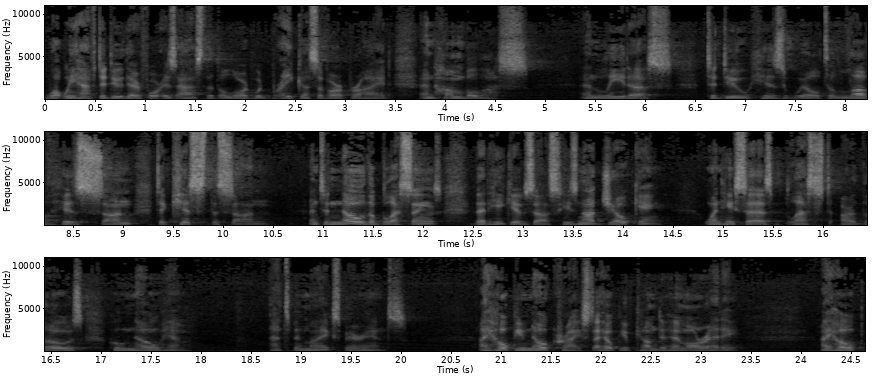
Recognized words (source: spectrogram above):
What we have to do, therefore, is ask that the Lord would break us of our pride and humble us and lead us to do His will, to love His Son, to kiss the Son, and to know the blessings that He gives us. He's not joking when He says, Blessed are those who know Him. That's been my experience. I hope you know Christ. I hope you've come to him already. I hope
